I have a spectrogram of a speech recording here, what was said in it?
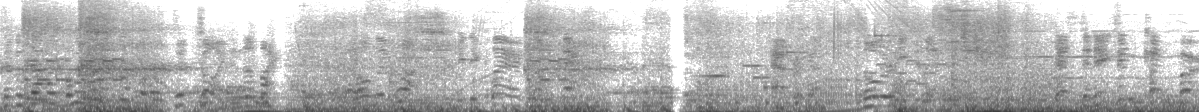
to the double to join in the fight. But only one can declare the match. Africa, solar eclipse. Destination confirmed.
